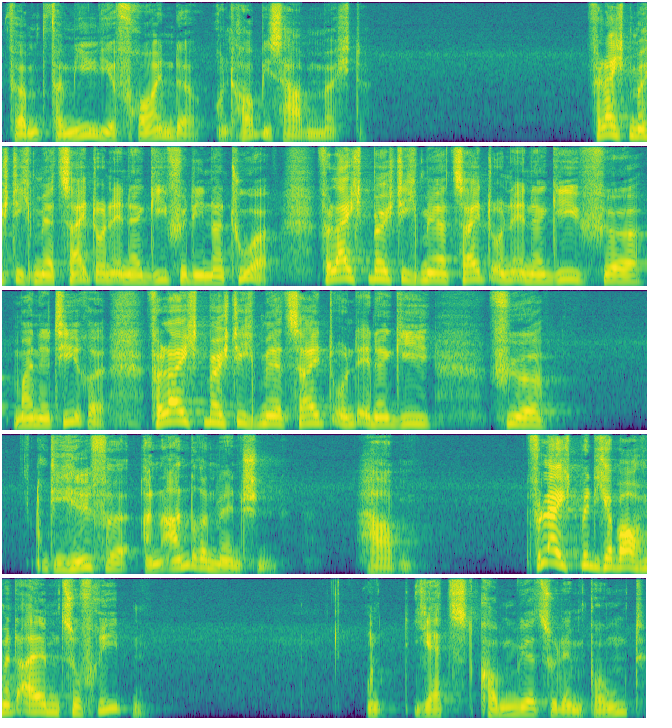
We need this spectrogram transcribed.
für Familie, Freunde und Hobbys haben möchte? Vielleicht möchte ich mehr Zeit und Energie für die Natur. Vielleicht möchte ich mehr Zeit und Energie für meine Tiere. Vielleicht möchte ich mehr Zeit und Energie für die Hilfe an anderen Menschen haben. Vielleicht bin ich aber auch mit allem zufrieden. Und jetzt kommen wir zu dem Punkt,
